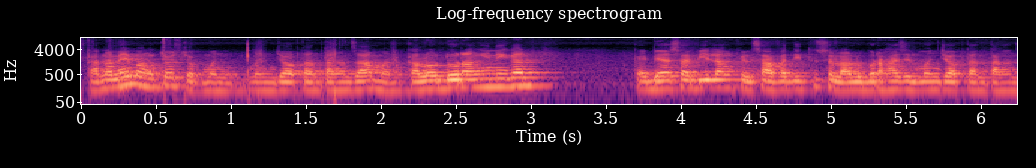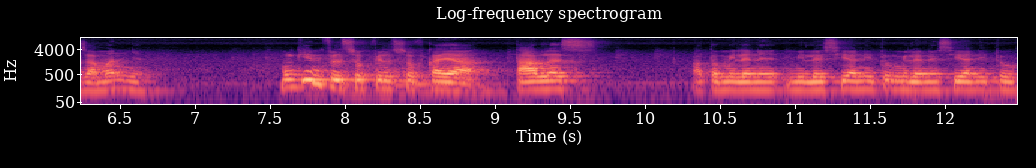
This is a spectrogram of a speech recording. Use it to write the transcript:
Karena memang cocok men- menjawab tantangan zaman. Kalau dorang ini kan kayak biasa bilang filsafat itu selalu berhasil menjawab tantangan zamannya. Mungkin filsuf-filsuf kayak Thales atau Milesian itu, Milenesian itu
